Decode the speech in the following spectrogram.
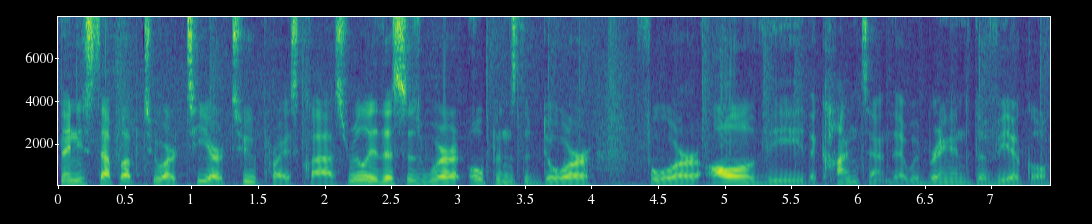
Then you step up to our TR2 price class. Really, this is where it opens the door for all of the, the content that we bring into the vehicle.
